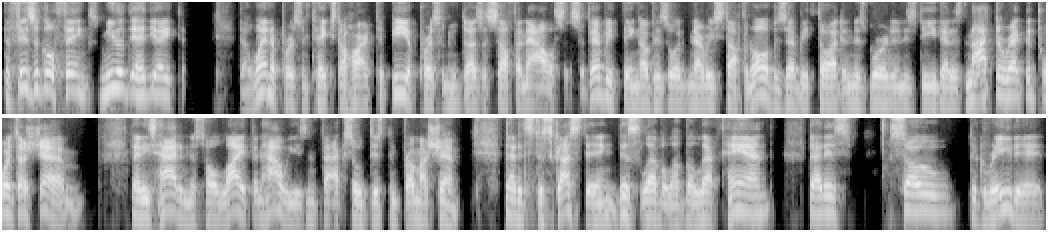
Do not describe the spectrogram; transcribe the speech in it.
the physical things, mila de that when a person takes to heart to be a person who does a self analysis of everything of his ordinary stuff and all of his every thought and his word and his deed that is not directed towards Hashem, that he's had in his whole life and how he is in fact so distant from Hashem, that it's disgusting, this level of the left hand that is so degraded,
